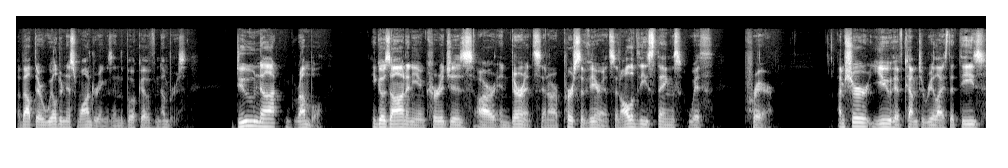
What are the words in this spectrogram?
about their wilderness wanderings in the book of Numbers. Do not grumble. He goes on and he encourages our endurance and our perseverance and all of these things with prayer. I'm sure you have come to realize that these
